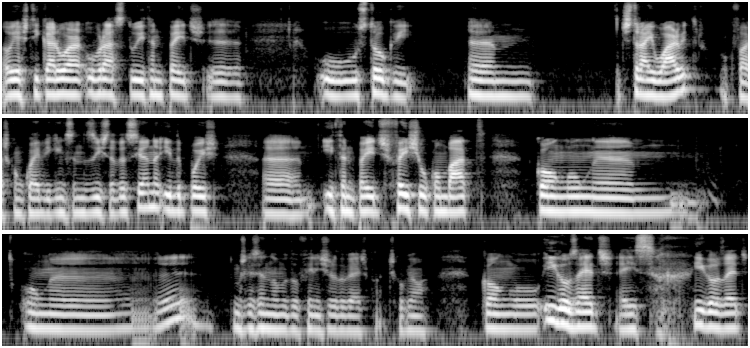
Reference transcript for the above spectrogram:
ali a esticar o, ar, o braço do Ethan Page, uh, o, o Stokely um, distrai o árbitro, o que faz com que o Eddie Kingston desista da cena e depois uh, Ethan Page fecha o combate com um. um, um uh, Estou-me esquecendo o nome do finisher do gajo, pá, desculpem lá. Com o Eagles Edge, é isso, Eagles Edge,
